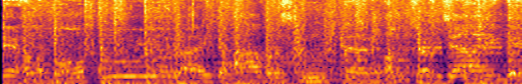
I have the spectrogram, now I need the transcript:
हम two wheel ride our scooter? हम चढ़ जाएंगे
